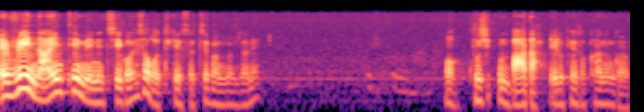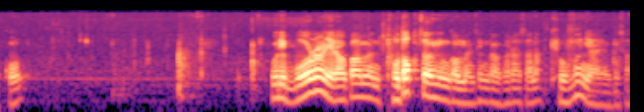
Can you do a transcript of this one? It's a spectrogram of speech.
every 90 minutes 이거 해석 어떻게 했었지 방금 전에? 어, 90분마다 이렇게 해석하는 거였고 우리 moral이라고 하면 도덕적인 것만 생각을 하잖아? 교훈이야 여기서.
